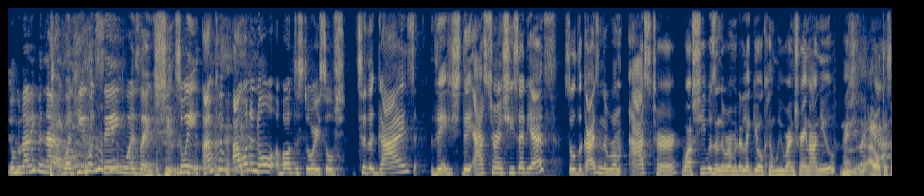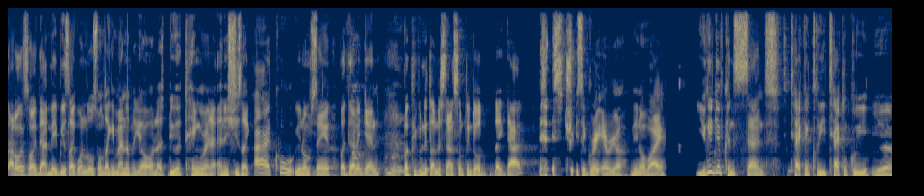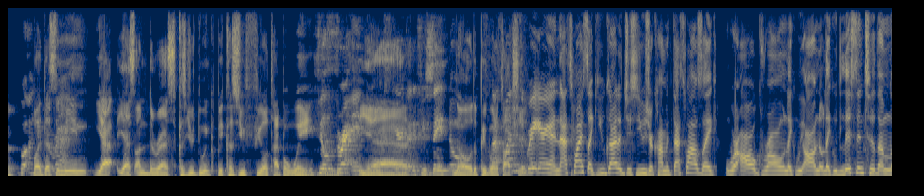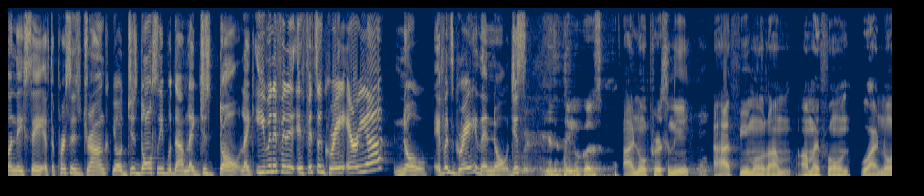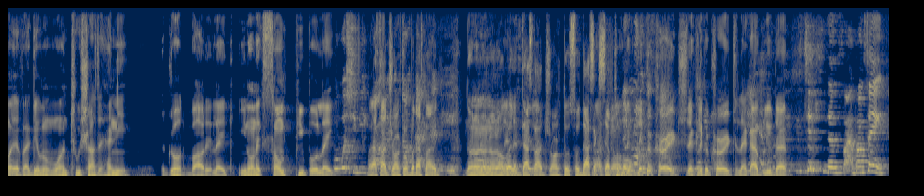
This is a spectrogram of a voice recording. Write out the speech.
No, but not even that. What he was saying was like, she, so wait, I'm. Conf- I want to know about the story. So sh- to the guys, they they asked her and she said yes. So the guys in the room asked her while she was in the room, and they're like, "Yo, can we run train on you?" And she's like, I don't "Yeah." think so, I don't think so like that. Maybe it's like one of those ones like Amanda's like, yo, let's do a thing right now. And then she's like, all right, cool. You know what I'm saying? But then again, mm-hmm. but people need to understand something though. Like that, it's tr- it's a gray area. You know why? You can give consent technically, technically, Yeah. but it doesn't mean yeah, yes, under duress because you're doing because you feel type of way. You feel threatened. Yeah. You're scared that if you say no, No, the people that's that why talk it's shit. a gray area, and that's why it's like you gotta just use your comment. That's why I was like, we're all grown, like we all know, like we listen to them when they say if the person's drunk, yo, just don't sleep with them, like just don't, like even if it if it's a gray area, no. If it's gray, then no. Just Here's the thing, because I know personally, I have females um on my phone where I know if I give him one, two shots of henny, the girl about it. Like you know, like some people like But what she be? But that's not drunk though. But that's not. No, no, no, no, no. But that's not drunk though. So that's acceptable. like liquor courage, like liquor courage. Like I believe that. Tips then fine, but I'm saying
